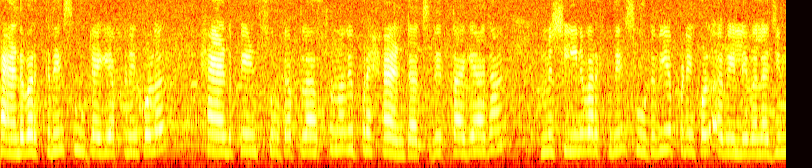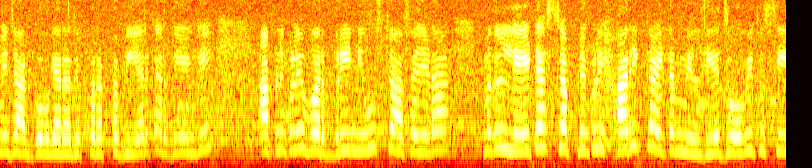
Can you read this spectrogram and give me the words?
ਹੈਂਡ ਵਰਕ ਦੇ ਸੂਟ ਹੈਗੇ ਆਪਣੇ ਕੋਲ। ਹੈਂਡ ਪੇਂਟ ਸੂਟ ਆ ਪਲੱਸ ਉਹਨਾਂ ਦੇ ਉੱਪਰ ਹੈਂਡ ਟੱਚ ਦਿੱਤਾ ਗਿਆ ਹੈਗਾ। ਮਸ਼ੀਨ ਵਰਕ ਦੇ ਸੂਟ ਵੀ ਆਪਣੇ ਕੋਲ ਅਵੇਲੇਬਲ ਹੈ ਜਿਵੇਂ ਜਾਗੋ ਵਗੈਰਾ ਦੇ ਉੱਪਰ ਆਪਾਂ ਵੀਅਰ ਕਰਦੇ ਹਾਂਗੇ। ਆਪਣੇ ਕੋਲੇ ਵਰਬਰੀ ਨਿਊ ਸਟਾਫ ਹੈ ਜਿਹੜਾ ਮਤਲਬ ਲੇਟੈਸਟ ਆਪਣੇ ਕੋਲੇ ਹਰ ਇੱਕ ਆਈਟਮ ਮਿਲਦੀ ਹੈ ਜੋ ਵੀ ਤੁਸੀਂ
